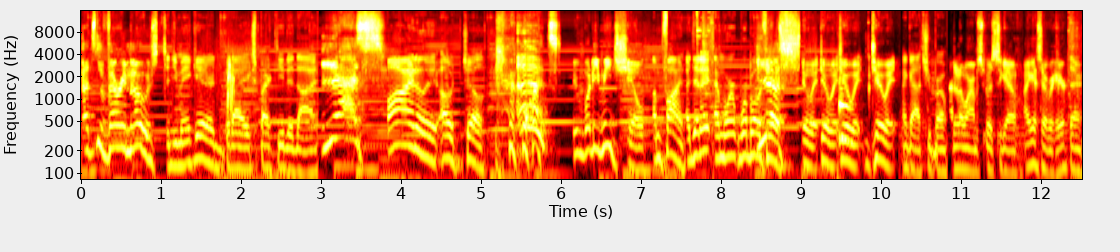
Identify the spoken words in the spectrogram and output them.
That's the very most. Did you make it or did I expect you to die? Yes! Finally. Oh, chill. what? what do you mean, chill? I'm fine. I did it, and we're, we're both Yes! Do it, do it, do it, do it. I got you, bro. I don't know where I'm supposed to go. I guess over here. There.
